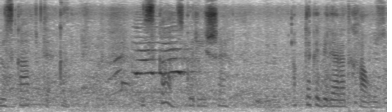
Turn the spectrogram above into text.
Міська аптека. Міська, скоріше. Аптека біля Радхаузу.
